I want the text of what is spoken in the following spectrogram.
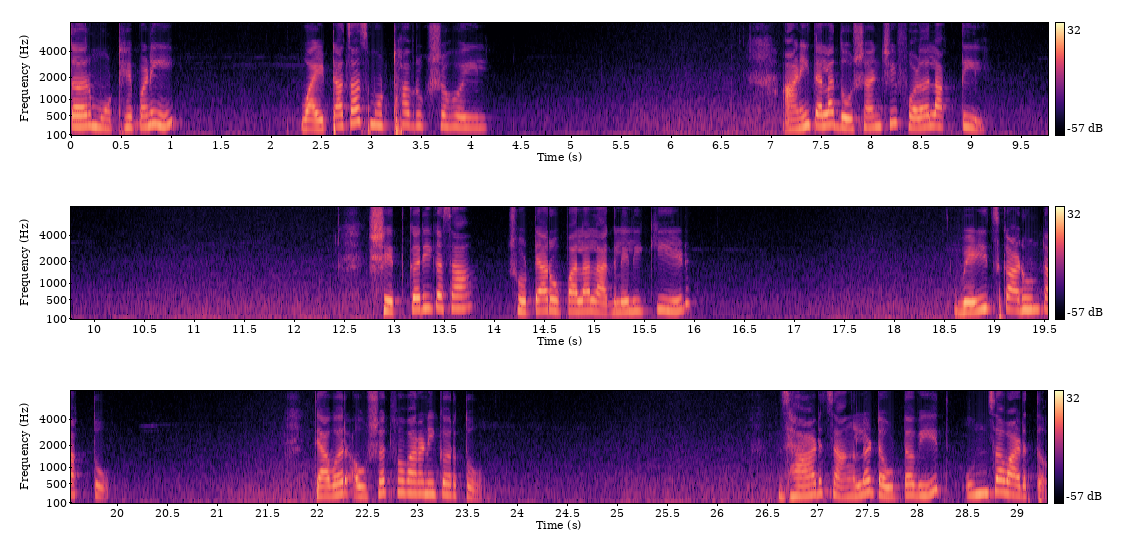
तर मोठेपणी वाईटाचाच मोठा वृक्ष होईल. आणि त्याला दोषांची फळं लागतील. शेतकरी कसा छोट्या रोपाला लागलेली कीड वेळीच काढून टाकतो. त्यावर औषध फवारणी करतो. झाड चांगलं टवटवीत उंच वाढतं.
